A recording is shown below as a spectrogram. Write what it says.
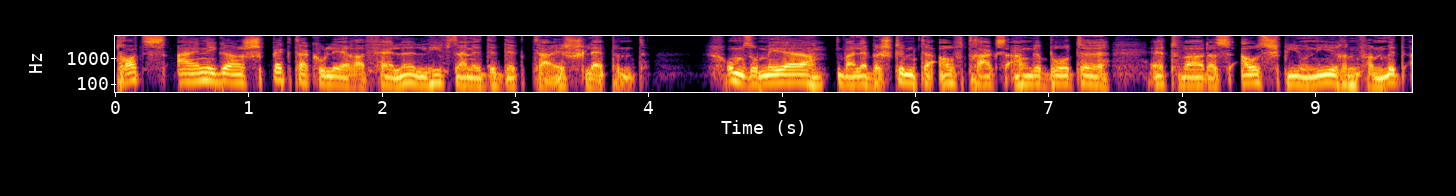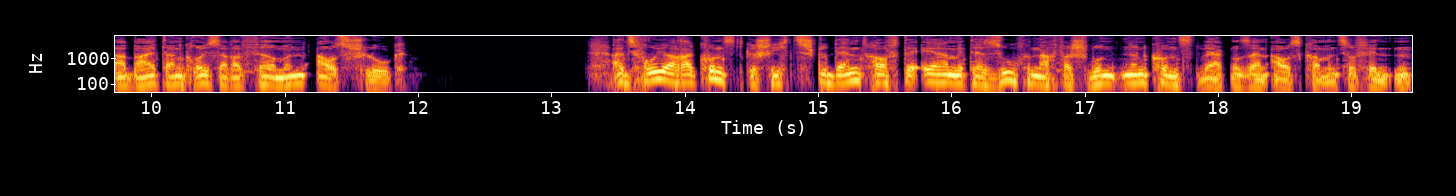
Trotz einiger spektakulärer Fälle lief seine Detektei schleppend. Umso mehr, weil er bestimmte Auftragsangebote, etwa das Ausspionieren von Mitarbeitern größerer Firmen, ausschlug. Als früherer Kunstgeschichtsstudent hoffte er, mit der Suche nach verschwundenen Kunstwerken sein Auskommen zu finden.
